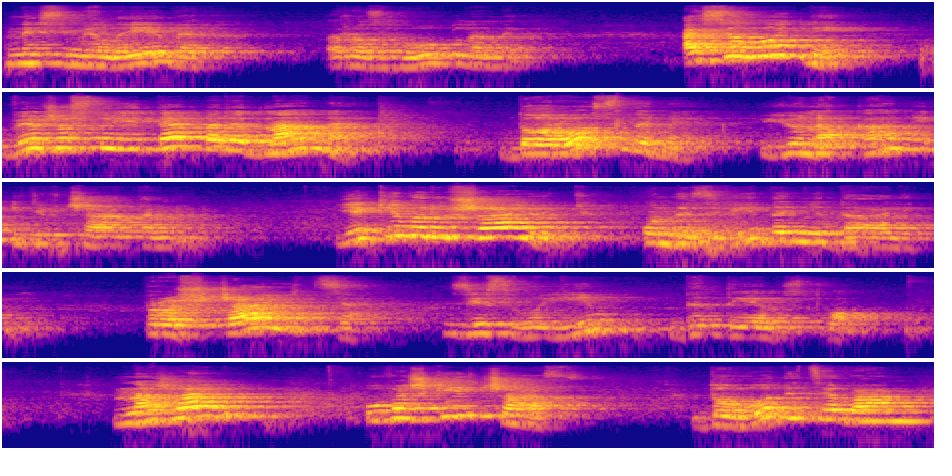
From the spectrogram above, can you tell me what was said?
несміливих, розгублених. А сьогодні ви вже стоїте перед нами, дорослими юнаками і дівчатами, які вирушають у незвідані далі прощаються зі своїм дитинством. На жаль, у важкий час доводиться вам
